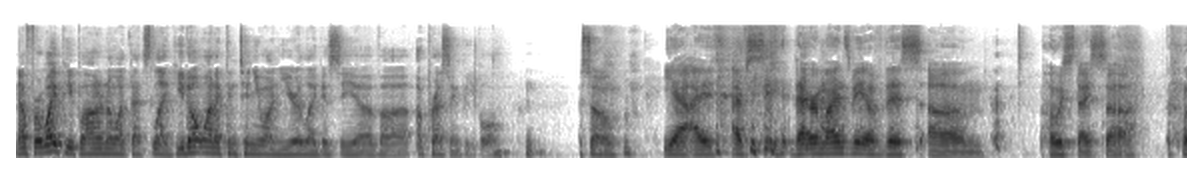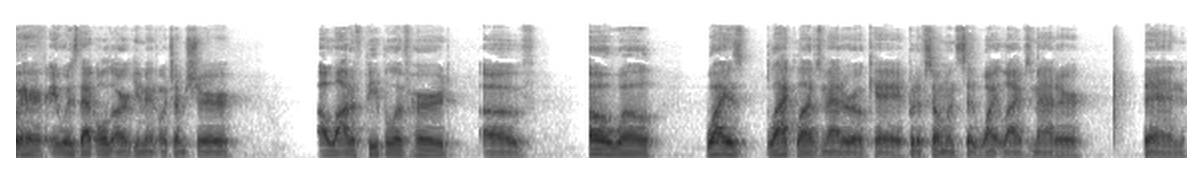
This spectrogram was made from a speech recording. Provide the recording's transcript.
Now for white people i don't know what that's like. You don't want to continue on your legacy of uh, oppressing people. So Yeah, I I've seen that reminds me of this um post I saw where it was that old argument which I'm sure a lot of people have heard of oh well why is black lives matter okay? But if someone said white lives matter then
